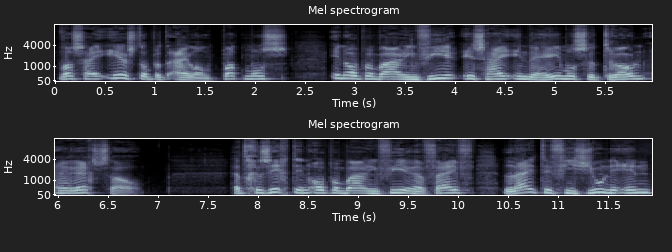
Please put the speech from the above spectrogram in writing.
Was hij eerst op het eiland Patmos, in Openbaring 4 is hij in de hemelse troon en rechtszaal. Het gezicht in Openbaring 4 en 5 leidt de visioenen in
